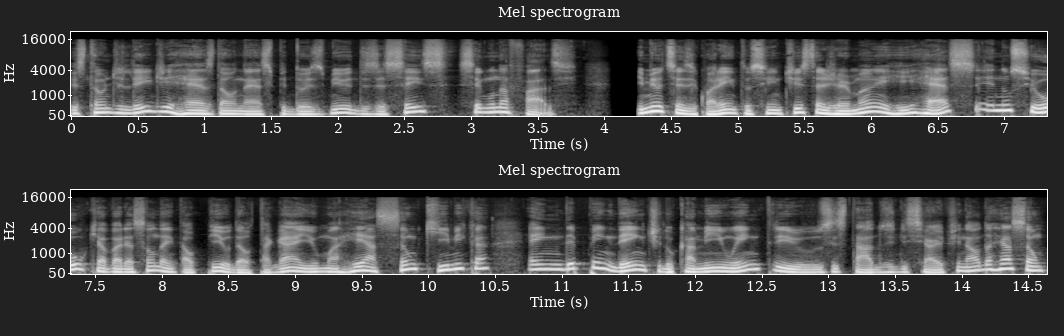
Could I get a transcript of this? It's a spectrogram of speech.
Questão de Lei de Hess da Unesp 2016, segunda fase. Em 1840, o cientista Germain-Henri Hess enunciou que a variação da entalpia, o ΔH, em uma reação química é independente do caminho entre os estados inicial e final da reação,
